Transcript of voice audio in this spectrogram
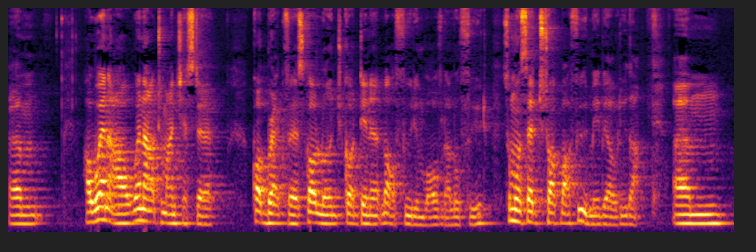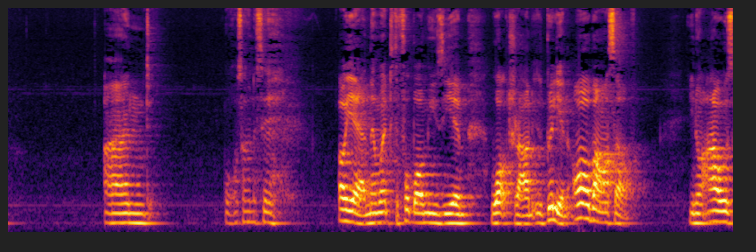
Um, I went out, went out to Manchester, got breakfast, got lunch, got dinner. A lot of food involved. I love food. Someone said to talk about food. Maybe I'll do that. Um, and what was I going to say? Oh yeah, and then went to the football museum, walked around. It was brilliant, all by myself you know, I was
